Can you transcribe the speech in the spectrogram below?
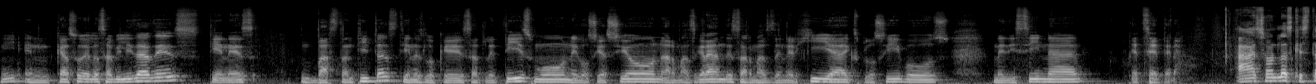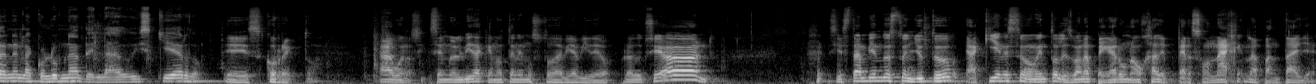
En el caso de las habilidades, tienes bastantitas. Tienes lo que es atletismo, negociación, armas grandes, armas de energía, explosivos, medicina, etcétera. Ah, son las que están en la columna del lado izquierdo. Es correcto. Ah, bueno, sí, se me olvida que no tenemos todavía video. Producción. Si están viendo esto en YouTube, aquí en este momento les van a pegar una hoja de personaje en la pantalla.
